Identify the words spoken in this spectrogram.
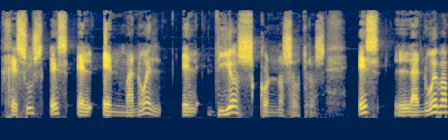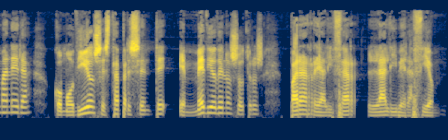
Jesús es el Emmanuel, el Dios con nosotros. Es la nueva manera como Dios está presente en medio de nosotros para realizar la liberación.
